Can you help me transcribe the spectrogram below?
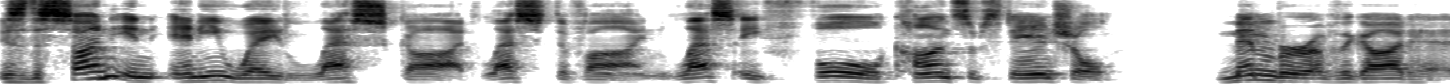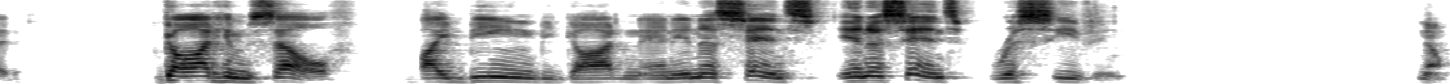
Is the Son in any way less God, less divine, less a full, consubstantial member of the Godhead, God Himself, by being begotten and in a sense, in a sense, receiving? No.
